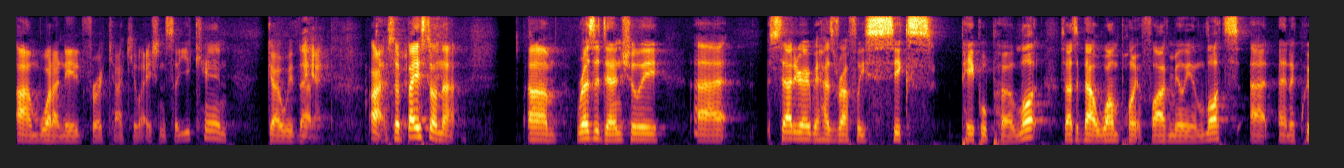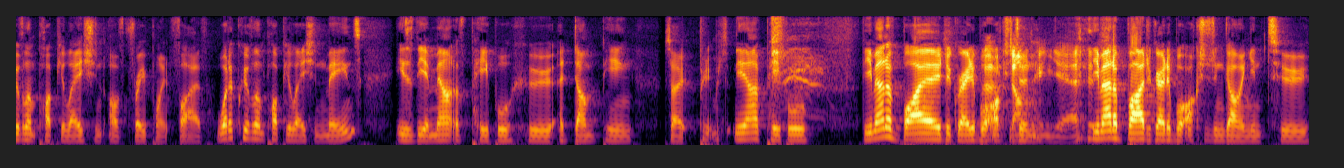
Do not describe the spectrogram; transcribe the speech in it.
um, what I needed for a calculation. So you can go with that. Okay. All right. So based on that, um, residentially, uh, Saudi Arabia has roughly six people per lot. So that's about 1.5 million lots at an equivalent population of 3.5. What equivalent population means is the amount of people who are dumping. So pretty much the amount of people, the amount of biodegradable oxygen dumping, yeah. the amount of biodegradable oxygen going into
